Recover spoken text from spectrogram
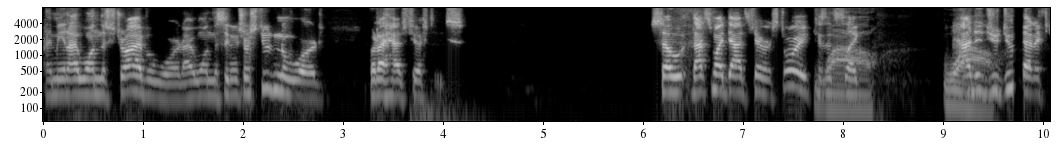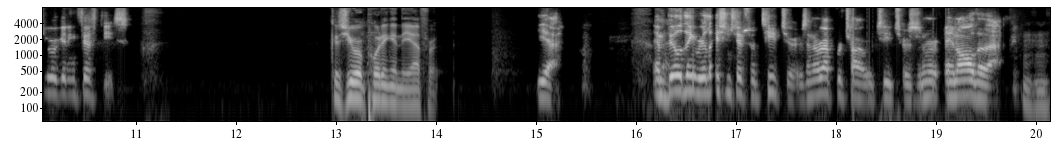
I mean, I won the Strive Award, I won the Signature Student Award, but I had 50s. So that's my dad's favorite story because it's like, Wow. how did you do that if you were getting 50s? Because you were putting in the effort. Yeah. And building relationships with teachers and a repertoire with teachers and, and all of that. Mhm.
